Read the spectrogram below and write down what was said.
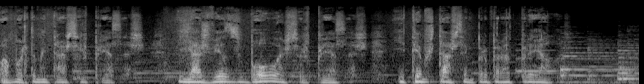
o amor também traz surpresas. E às vezes boas surpresas. E temos de estar sempre preparados para elas.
